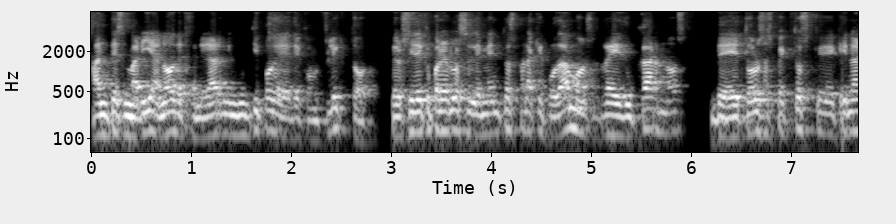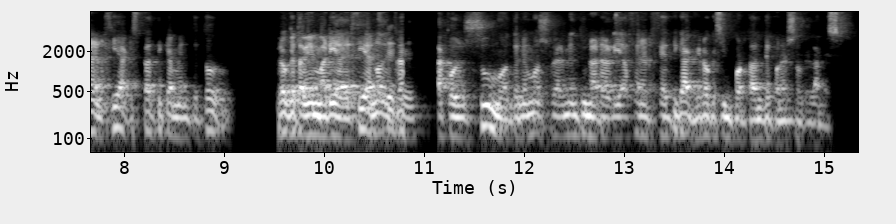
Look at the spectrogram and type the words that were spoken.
antes María, ¿no? de generar ningún tipo de, conflicto, pero sí de que poner los elementos para que podamos reeducarnos de todos los aspectos que, tiene la energía, que es prácticamente todo. Creo que también María decía, ¿no? Detrás de consumo tenemos realmente una realidad energética que creo que es importante poner sobre la mesa.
